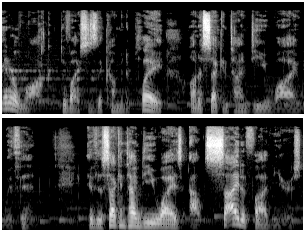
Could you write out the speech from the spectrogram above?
interlock devices that come into play on a second time DUI within. If the second time DUI is outside of five years,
